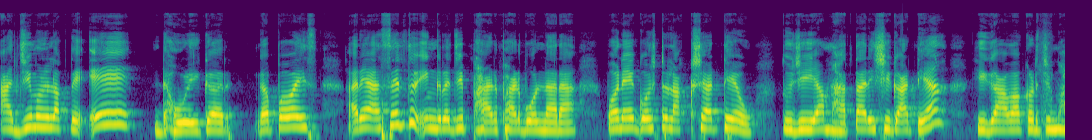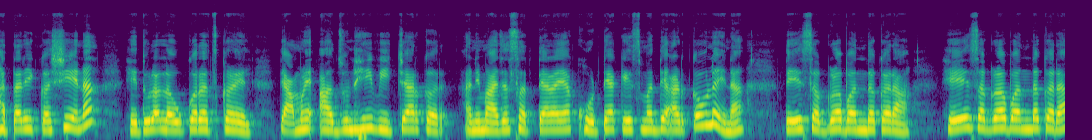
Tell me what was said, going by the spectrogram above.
आजी म्हणू लागते ए ढवळीकर गप्प वैस अरे असेल तू इंग्रजी फाडफाड बोलणारा पण एक गोष्ट लक्षात ठेव तुझी या म्हातारीशी गाठ या ही गावाकडची म्हातारी कशी आहे ना हे तुला लवकरच कळेल. त्यामुळे अजूनही विचार कर आणि माझ्या सत्याला या खोट्या केसमध्ये अडकवलं आहे ना ते सगळं बंद करा. हे सगळं बंद करा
